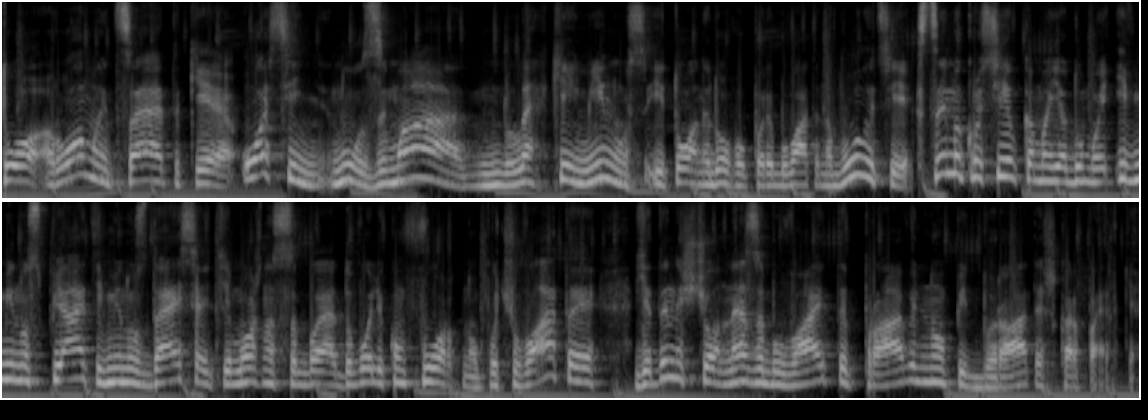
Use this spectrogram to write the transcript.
то Роми це таке осінь, ну зима, легкий мінус, і то недовго перебувати на вулиці. З цими кросівками, я думаю, і в мінус 5, і в мінус 10 можна себе доволі комфортно почувати. Єдине, що не забувайте правильно підбирати шкарпетки.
